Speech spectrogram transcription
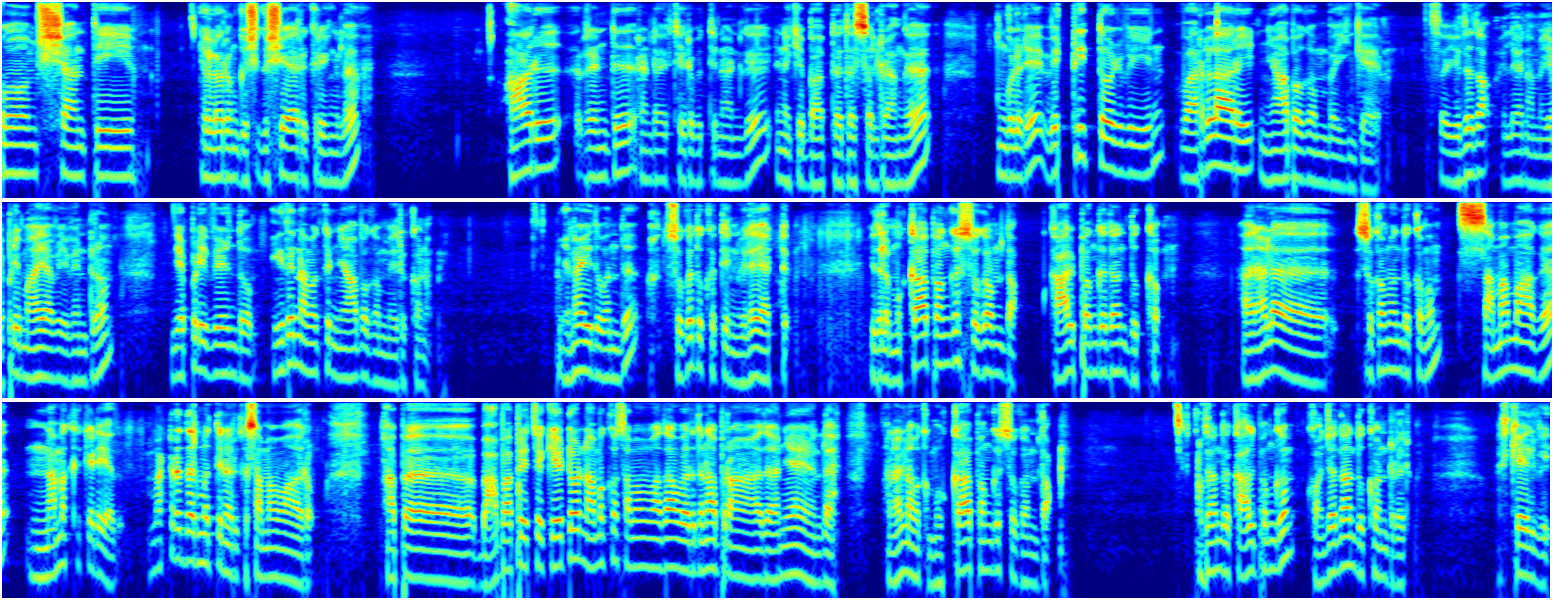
ஓம் சாந்தி. எல்லோரும் குஷி குஷியாக இருக்கிறீங்களா? ஆறு ரெண்டு ரெண்டாயிரத்தி இருபத்தி நான்கு. இன்றைக்கி பாப்தாதா சொல்கிறாங்க உங்களுடைய வெற்றி தோல்வியின் வரலாறை ஞாபகம் வைங்க. ஸோ இதுதான். இல்லை நம்ம எப்படி மாயாவை வென்றோம் எப்படி வீழ்ந்தோம் இது நமக்கு ஞாபகம் இருக்கணும். ஏன்னா இது வந்து சுகதுக்கத்தின் விளையாட்டு. இதில் முக்கால் பங்கு சுகம்தான். கால் பங்கு தான் துக்கம். அதனால் சுகமும் துக்கமும் சமமாக நமக்கு கிடையாது. மற்ற தர்மத்தினருக்கு சமமாக வரும். அப்போ பாபா பேச்சை கேட்டோம் நமக்கும் சமமாக தான் வருதுன்னா அப்புறம் அது அநியாயம் இல்லை. அதனால் நமக்கு முக்கால் பங்கு சுகம்தான் அதான் இந்த கால் பங்கும் கொஞ்சம் தான் துக்கன்றார். கேள்வி.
